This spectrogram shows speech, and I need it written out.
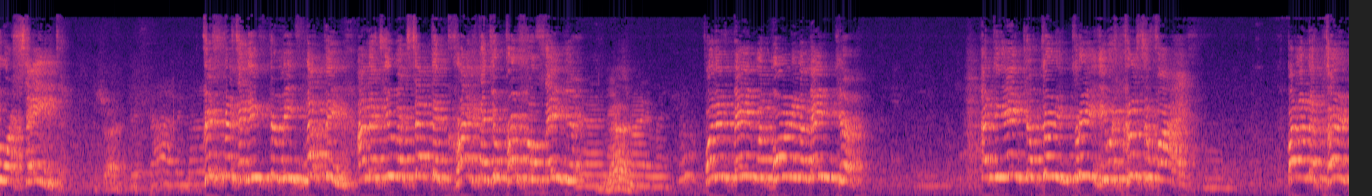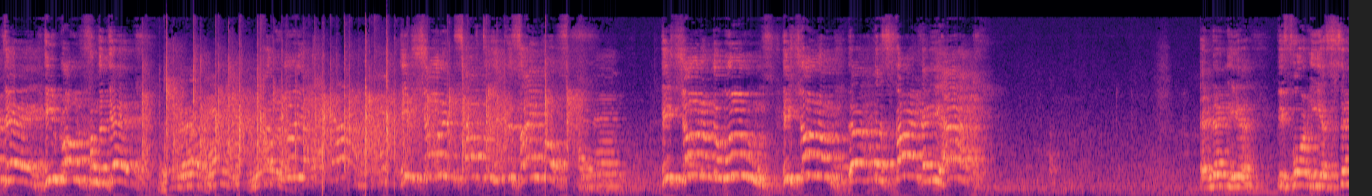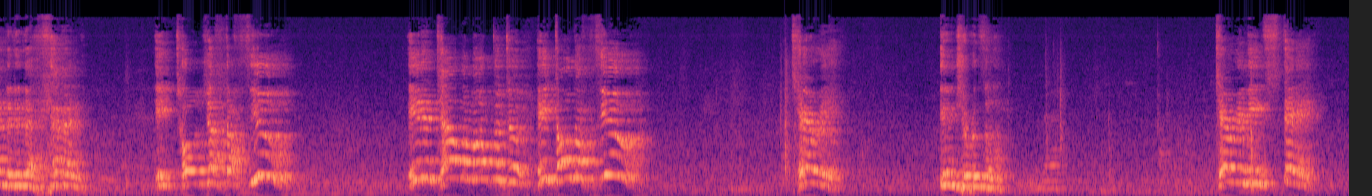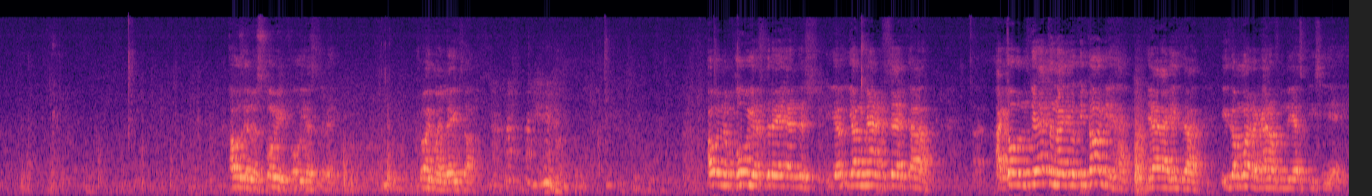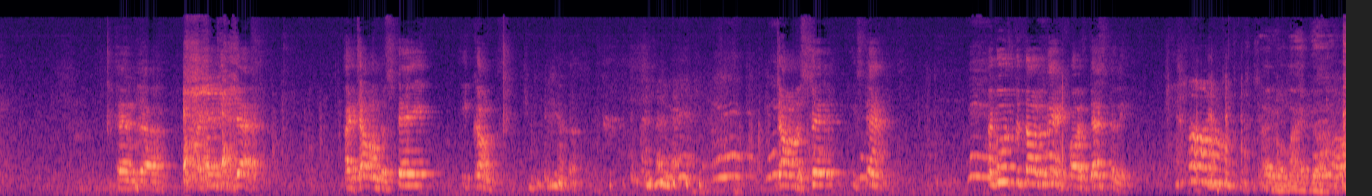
You are saved. And then he, uh, before he ascended into heaven, he told just a few. He didn't tell the multitude. He told a few. Tarry in Jerusalem. Tarry means stay. I was in a swimming pool yesterday, throwing my legs off. I was in the pool yesterday, and this young man said, uh, I told him, yeah, that's a nice looking dog you have. Yeah, he's a, he's a mutt. I got him from the SPCA. And uh, I think he's deaf. I tell him to stay, he comes. Tell him to sit, he stands. I go, what's the dog's name? Oh, it's Destiny. I go, my God.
